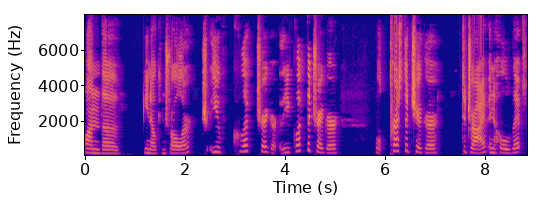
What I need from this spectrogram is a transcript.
on the you know controller. Tr- you click trigger. You click the trigger. Well, press the trigger to drive and hold it.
